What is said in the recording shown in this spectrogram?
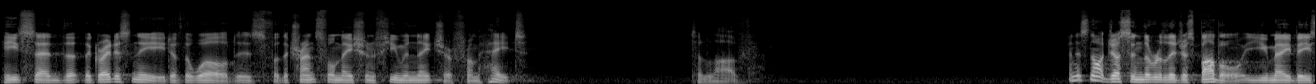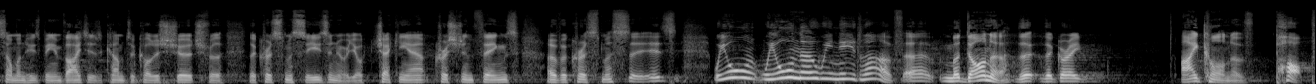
he said that the greatest need of the world is for the transformation of human nature from hate to love. And it's not just in the religious bubble. You may be someone who's been invited to come to College Church for the Christmas season, or you're checking out Christian things over Christmas. It's, we, all, we all know we need love. Uh, Madonna, the, the great icon of pop,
